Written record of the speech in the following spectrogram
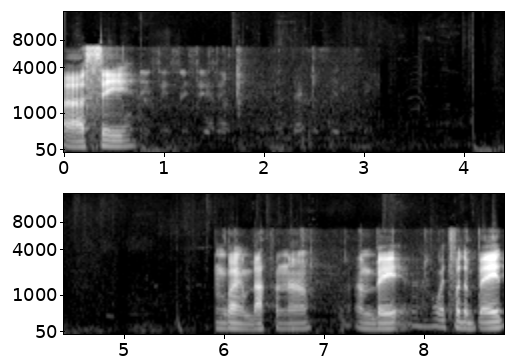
Uh, C. I'm going back for now. I'm bait. Wait for the bait.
